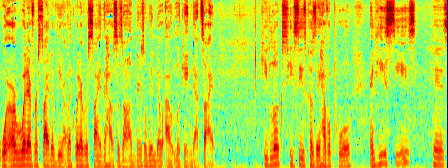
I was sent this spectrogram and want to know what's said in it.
or whatever side of the yard, like whatever side the house is on. There's a window out looking that side. He looks, he sees because they have a pool, and he sees his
